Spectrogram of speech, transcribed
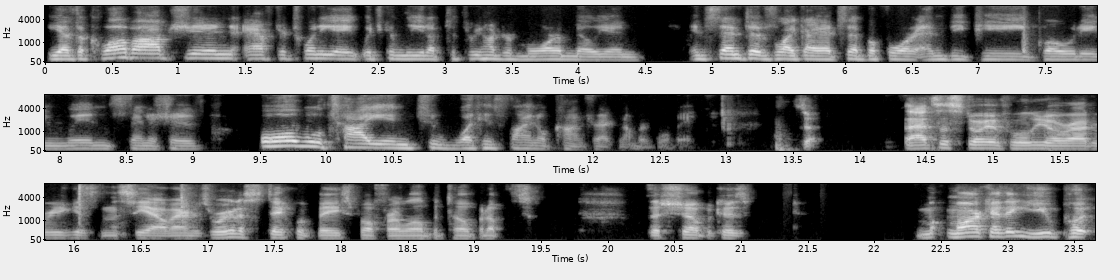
He has a club option after 28, which can lead up to 300 more million. Incentives, like I had said before, MVP, voting, wins, finishes, all will tie into what his final contract numbers will be. So that's the story of Julio Rodriguez and the Seattle Mariners. We're going to stick with baseball for a little bit to open up this show because Mark, I think you put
